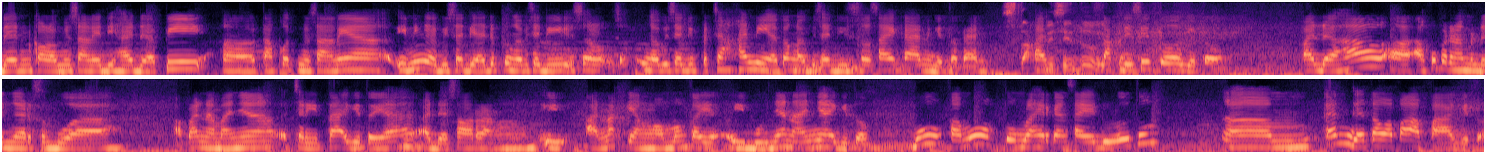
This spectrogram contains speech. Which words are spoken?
dan kalau misalnya dihadapi eh, takut misalnya ini nggak bisa dihadapi, nggak bisa di nggak bisa dipecahkan nih atau nggak bisa diselesaikan gitu kan? Stuck di situ. Stuck di situ gitu. Padahal eh, aku pernah mendengar sebuah apa namanya cerita gitu ya. Ada seorang anak yang ngomong ke ibunya nanya gitu bu kamu waktu melahirkan saya dulu tuh em, kan nggak tahu apa-apa gitu.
